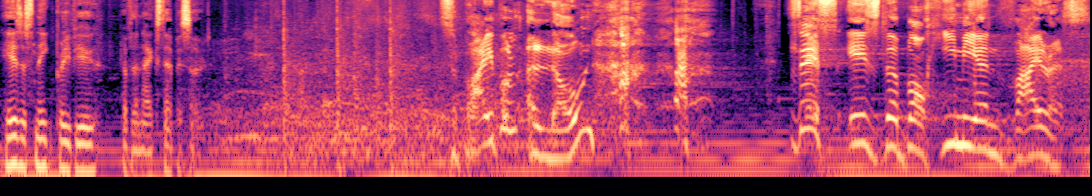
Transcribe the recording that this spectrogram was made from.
here's a sneak preview of the next episode. The Bible alone? this is the Bohemian virus.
